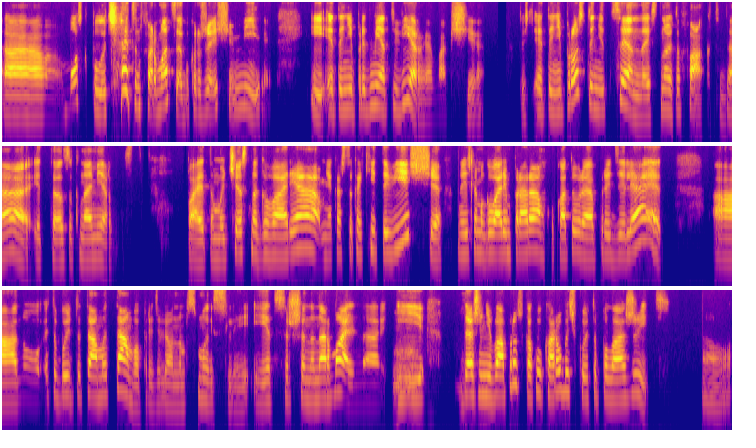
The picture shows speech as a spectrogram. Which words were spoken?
а, мозг получает информацию об окружающем мире. И это не предмет веры вообще. То есть это не просто не ценность, но это факт, да, это закономерность. Поэтому, честно говоря, мне кажется, какие-то вещи, но если мы говорим про рамку, которая определяет, а, ну, это будет и там, и там в определенном смысле, и это совершенно нормально. Угу. И даже не вопрос, в какую коробочку это положить. Вот.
